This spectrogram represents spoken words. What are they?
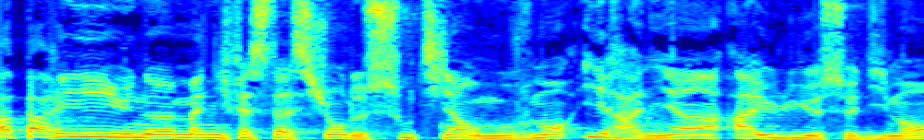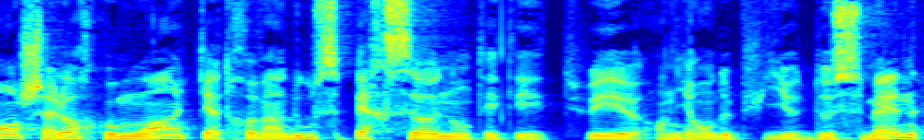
À Paris, une manifestation de soutien au mouvement iranien a eu lieu ce dimanche, alors qu'au moins 92 personnes ont été tuées en Iran depuis deux semaines.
